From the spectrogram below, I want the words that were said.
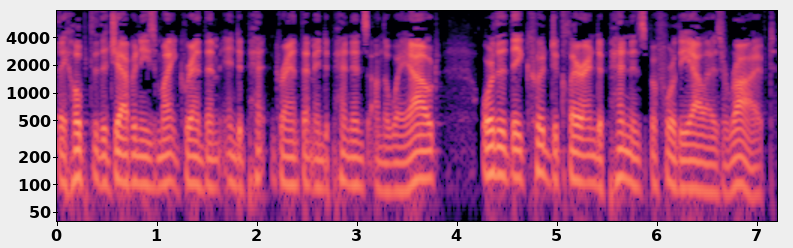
They hoped that the Japanese might grant them, indep- grant them independence on the way out, or that they could declare independence before the Allies arrived.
